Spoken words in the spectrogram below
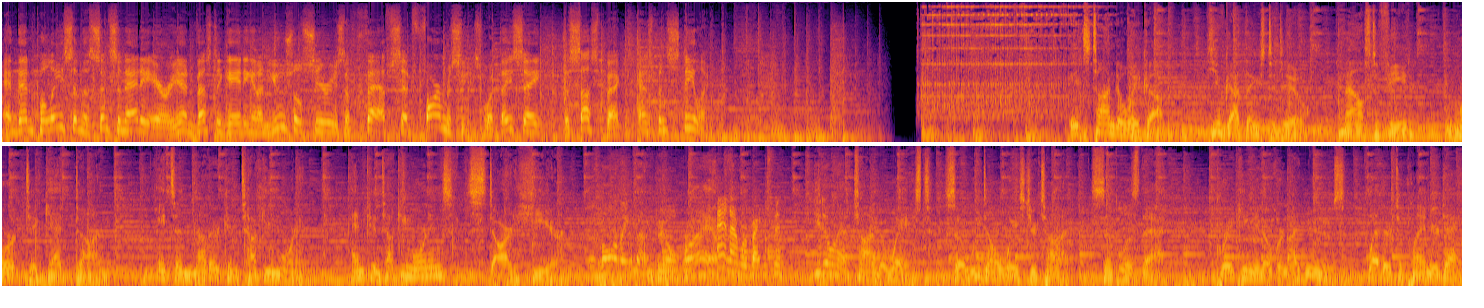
And then police in the Cincinnati area investigating an unusual series of thefts at pharmacies, what they say the suspect has been stealing. It's time to wake up. You've got things to do, mouths to feed, work to get done. It's another Kentucky morning. And Kentucky mornings start here. Good morning. I'm Bill Bryant. And I'm Rebecca Smith. You don't have time to waste, so we don't waste your time. Simple as that. Breaking and overnight news, weather to plan your day,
